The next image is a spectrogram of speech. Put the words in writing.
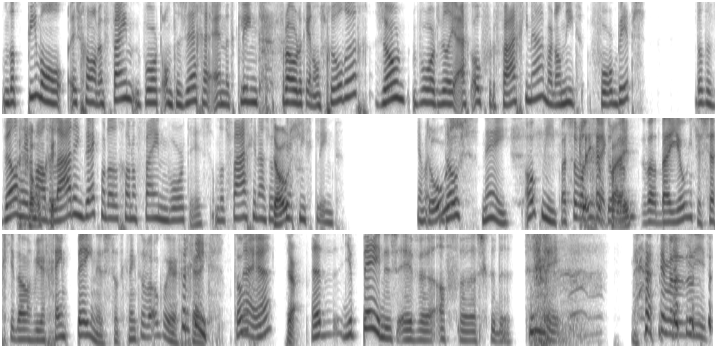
Omdat piemel is gewoon een fijn woord om te zeggen en het klinkt vrolijk en onschuldig. Zo'n woord wil je eigenlijk ook voor de vagina, maar dan niet voor bips. Dat het wel helemaal de lading dekt, maar dat het gewoon een fijn woord is. Omdat vagina zo Doos? technisch klinkt. Ja, maar Doos? Nee, ook niet. Maar zo wel Klinkt gek. want Bij jongetjes zeg je dan weer geen penis. Dat klinkt dan wel ook weer gek. Precies. Toch? Nee, hè? Ja. Heb Je penis even afschudden. Nee, Nee, maar, dat- niet.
